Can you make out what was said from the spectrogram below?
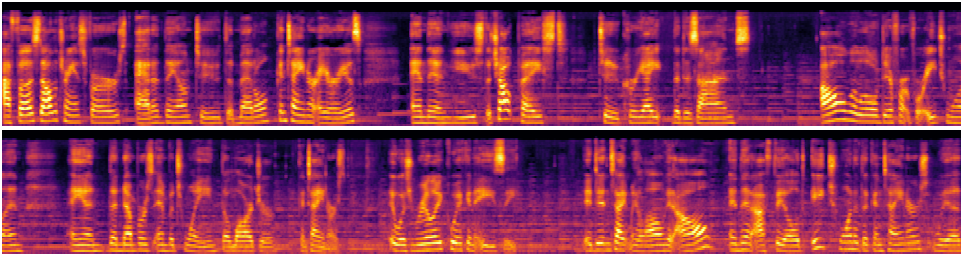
I fuzzed all the transfers, added them to the metal container areas, and then use the chalk paste to create the designs all a little different for each one and the numbers in between the larger containers. It was really quick and easy. It didn't take me long at all. And then I filled each one of the containers with,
